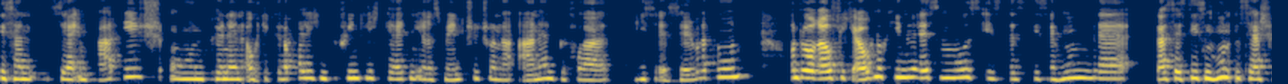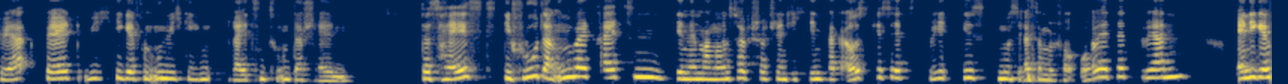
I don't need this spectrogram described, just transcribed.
Sie sind sehr empathisch und können auch die körperlichen Befindlichkeiten ihres Menschen schon erahnen, bevor diese es selber tun. Und worauf ich auch noch hinweisen muss, ist, dass diese Hunde, dass es diesen Hunden sehr schwer fällt, wichtige von unwichtigen Reizen zu unterscheiden. Das heißt, die Flut an Umweltreizen, denen man ganz selbstverständlich jeden Tag ausgesetzt ist, muss erst einmal verarbeitet werden. Einige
